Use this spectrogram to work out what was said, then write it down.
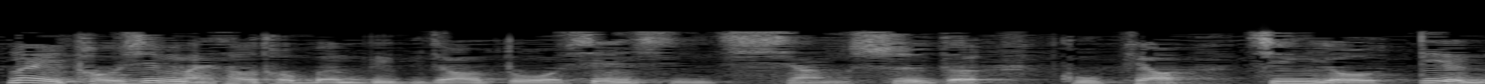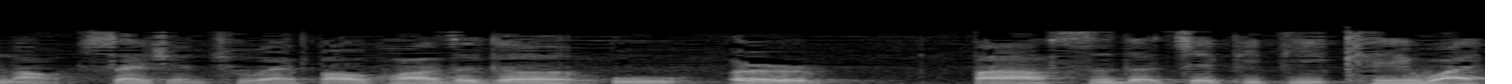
那以投信买套投本比比较多、现行强势的股票，经由电脑筛选出来，包括这个五二。八四的 JPPKY，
